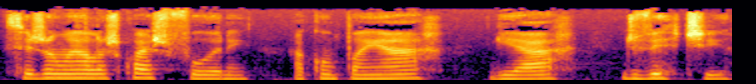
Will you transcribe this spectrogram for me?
sejam elas quais forem acompanhar, guiar, divertir.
